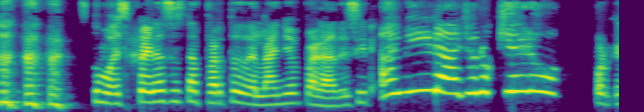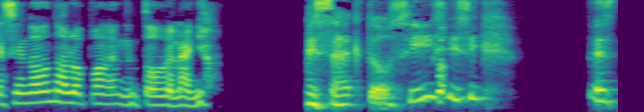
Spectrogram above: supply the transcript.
es como esperas esta parte del año para decir, ay, mira, yo lo quiero, porque si no, no lo ponen en todo el año. Exacto, sí, sí, sí. Es,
